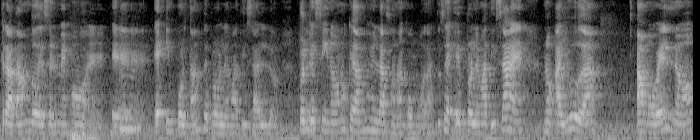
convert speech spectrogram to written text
tratando de ser mejor, eh, es importante problematizarlo, porque si no nos quedamos en la zona cómoda. Entonces, el problematizar nos ayuda a movernos,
